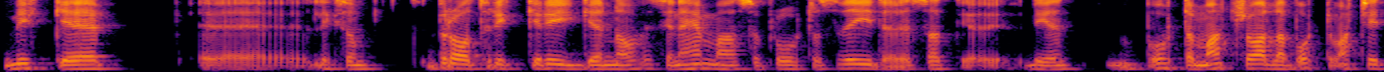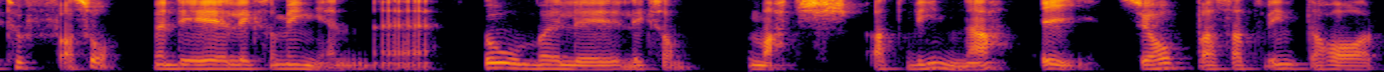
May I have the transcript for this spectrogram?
mycket eh, liksom bra tryck i ryggen av sina hemmasupport och så vidare. Så att det är en bortamatch och alla bortamatcher är tuffa så. Men det är liksom ingen eh, omöjlig liksom, match att vinna i. Så jag hoppas att vi inte har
